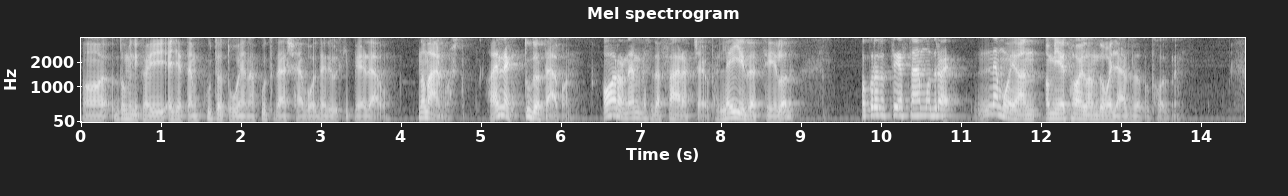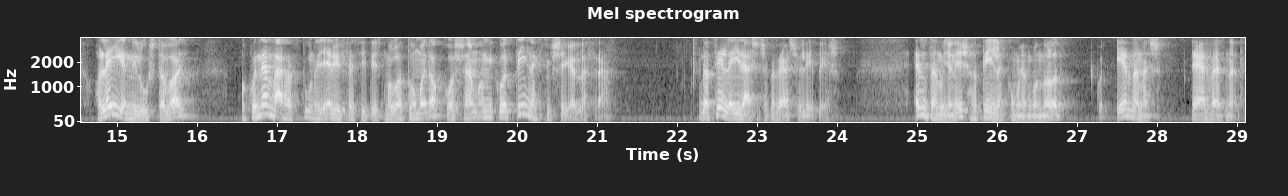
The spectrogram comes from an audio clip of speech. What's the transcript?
a Dominikai Egyetem kutatójának kutatásából derült ki például. Na már most, ha ennek tudatában arra nem veszed a fáradtságot, hogy leírd a célod, akkor az a cél számodra nem olyan, amiért hajlandó vagy áldozatot hozni. Ha leírni lusta vagy, akkor nem várhatsz túl nagy erőfeszítést magadtól, majd akkor sem, amikor tényleg szükséged lesz rá. De a cél leírása csak az első lépés. Ezután ugyanis, ha tényleg komolyan gondolod, akkor érdemes tervezned.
